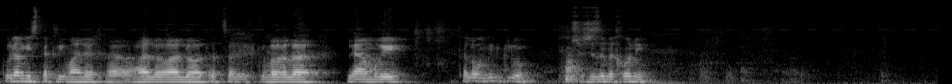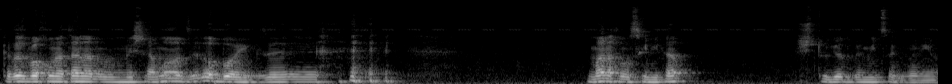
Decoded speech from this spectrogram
כולם מסתכלים עליך, הלו, הלו, אתה צריך כבר להמריא. אתה לא מבין כלום, אני חושב שזה מכוני. הקדוש ברוך הוא נתן לנו נשמות, זה לא בואינג, זה... מה אנחנו עושים איתם? שטויות במיץ עגבניות.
